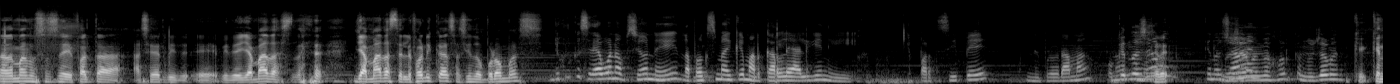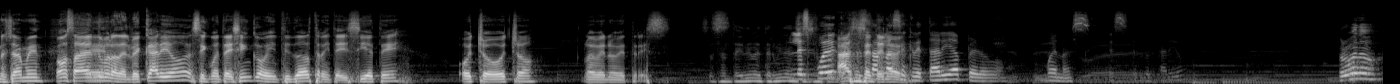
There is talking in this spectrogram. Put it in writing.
Nada más nos hace falta hacer vide- eh, videollamadas. Llamadas telefónicas, haciendo bromas. Yo creo que sería buena opción, ¿eh? La próxima hay que marcarle a alguien y que participe en el programa. ¿O ¿no? que nos No, llamen? Que nos Nos llamen. llamen mejor, que nos llamen. Que, que nos llamen. Vamos a ver el Eh, número del becario: 55 22 37 88 993. 69 termina Les puede 69. Ah, contestar la 69. secretaria, pero bueno, es, es el becario. Pero bueno,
